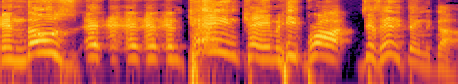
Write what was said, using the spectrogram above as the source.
And those, and, and, and Cain came and he brought just anything to God.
